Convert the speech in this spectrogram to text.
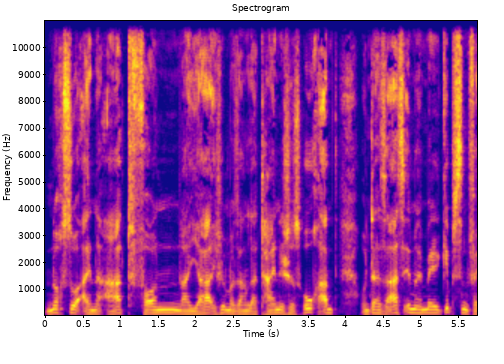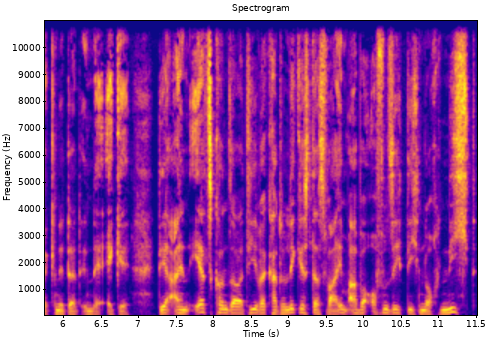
noch so eine Art von, na ja, ich will mal sagen, lateinisches Hochamt. Und da saß immer Mel Gibson verknittert in der Ecke, der ein erzkonservativer Katholik ist. Das war ihm aber offensichtlich noch nicht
